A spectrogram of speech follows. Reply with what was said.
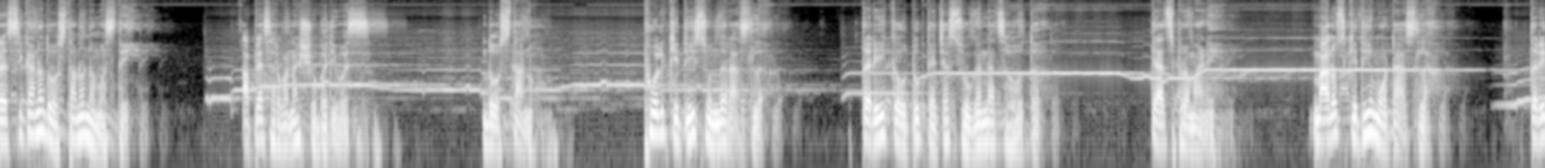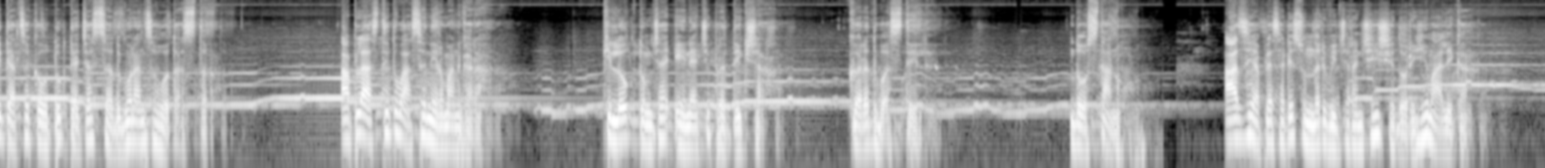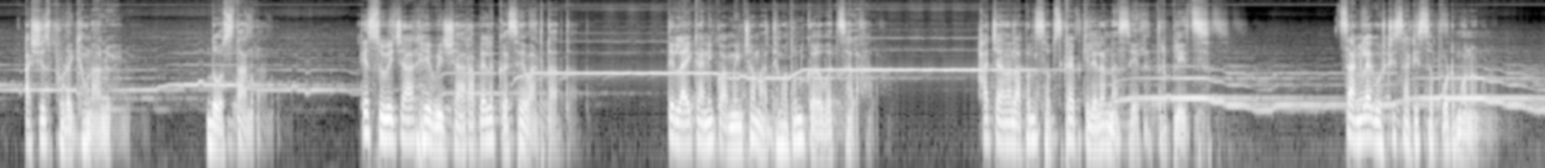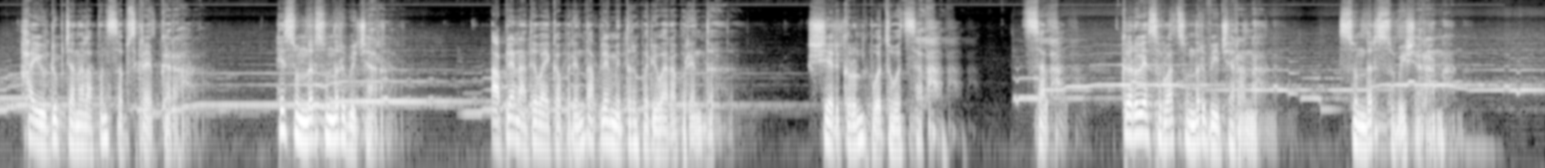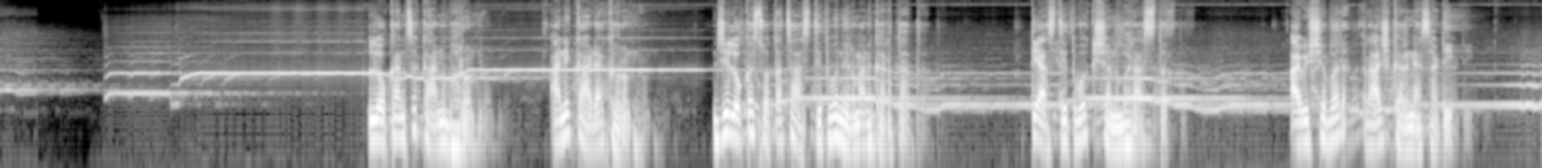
रसिकानो दोस्तानो नमस्ते. आपल्या सर्वांना शुभ दिवस. दोस्तानो फूल किती सुंदर असलं तरी कौतुक त्याच्या सुगंधाचं होतं. त्याचप्रमाणे माणूस कितीही मोठा असला तरी त्याचं कौतुक त्याच्या सद्गुणांचं होत असतं. आपलं अस्तित्व असं निर्माण करा की लोक तुमच्या येण्याची प्रतीक्षा करत बसतील. दोस्तानो आजही आपल्यासाठी सुंदर विचारांची शिदोरी ही मालिका. अशीच पुढे घेऊन आलोय. दोस्तानो हे सुविचार हे विचार आपल्याला कसे वाटतात? ते लाईक आणि कॉमेंटच्या माध्यमातून कळवत चला. हा चॅनल आपण सबस्क्राईब केलेला नसेल तर प्लीज चांगल्या गोष्टीसाठी सपोर्ट म्हणून हा यूट्यूब चॅनल आपण सबस्क्राईब करा. हे सुंदर सुंदर विचार आपल्या नातेवाईकापर्यंत आपल्या मित्रपरिवारापर्यंत शेअर करून पोचवत चला. चला. करूया सर्वात सुंदर विचारांना. सुंदर सुविचारांना. लोकांचं कान भरून आणि काड्या करून जी लोक स्वतःचं अस्तित्व निर्माण करतात ते अस्तित्व क्षणभर असतं. आयुष्यभर राज करण्यासाठी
